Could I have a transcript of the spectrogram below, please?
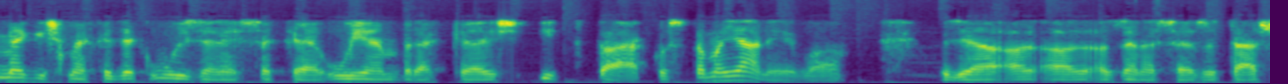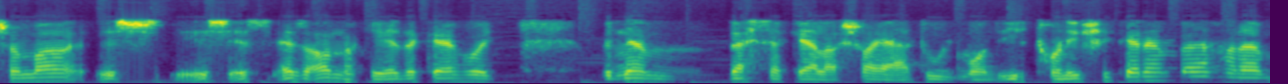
megismerkedjek új zenészekkel, új emberekkel, és itt találkoztam a Jánéval, ugye a, a, a zeneszerző társammal, és, és ez, ez annak érdeke, hogy, hogy nem veszek el a saját úgymond itthoni sikeremben, hanem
